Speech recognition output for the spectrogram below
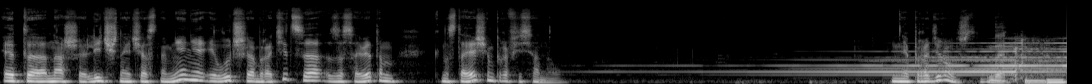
это наше личное частное мнение, и лучше обратиться за советом к настоящим профессионалам. Что ли? Да.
